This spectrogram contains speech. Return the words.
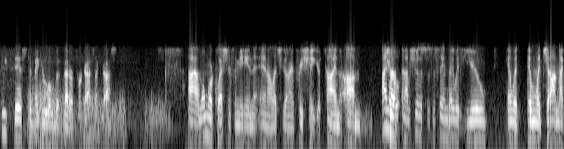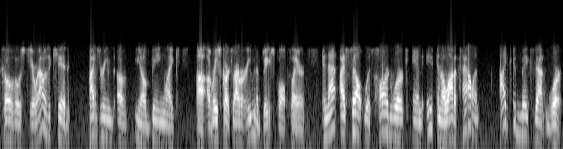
tweak this to make it a little bit better for guys like us. Uh, one more question for me, and, and I'll let you go. And I appreciate your time. Um, I know, sure. and I'm sure this was the same way with you and with and with John, my co-host here. When I was a kid, I dreamed of you know being like uh, a race car driver or even a baseball player, and that I felt with hard work and and a lot of talent, I could make that work.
